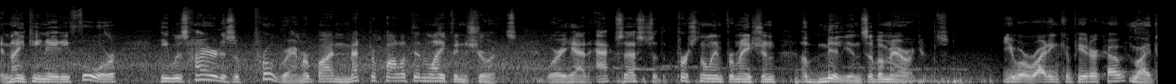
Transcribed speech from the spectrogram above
In 1984, he was hired as a programmer by Metropolitan Life Insurance, where he had access to the personal information of millions of Americans. You were writing computer code? Right,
